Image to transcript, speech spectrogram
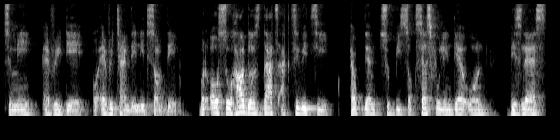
to me every day or every time they need something? But also, how does that activity help them to be successful in their own business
